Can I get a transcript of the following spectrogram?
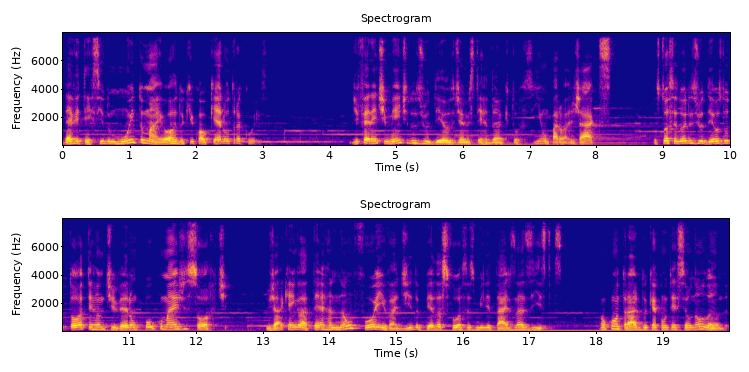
deve ter sido muito maior do que qualquer outra coisa. Diferentemente dos judeus de Amsterdã que torciam para o Ajax, os torcedores judeus do Tottenham tiveram um pouco mais de sorte, já que a Inglaterra não foi invadida pelas forças militares nazistas, ao contrário do que aconteceu na Holanda.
